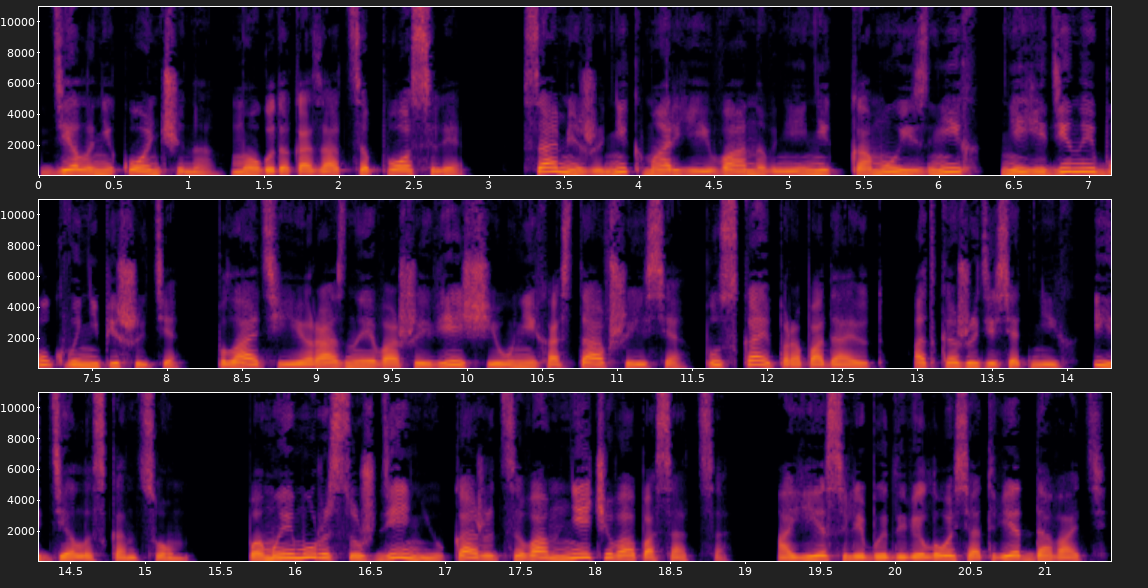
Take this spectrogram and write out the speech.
дело не кончено, могут оказаться после. Сами же ни к Марье Ивановне ни к кому из них ни единой буквы не пишите. Платья и разные ваши вещи, у них оставшиеся, пускай пропадают. Откажитесь от них, и дело с концом. По моему рассуждению, кажется, вам нечего опасаться. А если бы довелось ответ давать,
